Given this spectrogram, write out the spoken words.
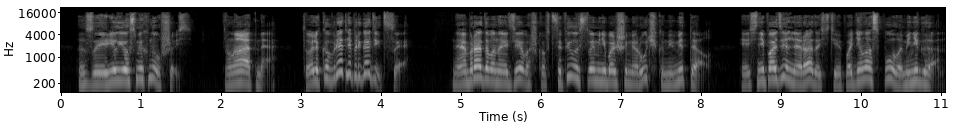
— заявил я, усмехнувшись. «Ладно, только вряд ли пригодится». Обрадованная девушка вцепилась своими небольшими ручками в металл и с неподдельной радостью подняла с пола миниган.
